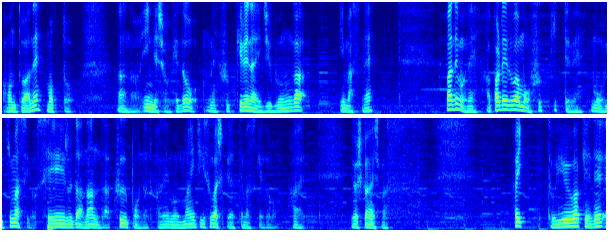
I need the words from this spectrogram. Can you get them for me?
本当はねもっとあのいいんでしょうけど、ね、吹っ切れない自分がいますね。まあでもねアパレルはもう吹っ切ってねもう行きますよ。セールだなんだクーポンだとかねもう毎日忙しくやってますけど。はい。よろしくお願いします。はい。というわけで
